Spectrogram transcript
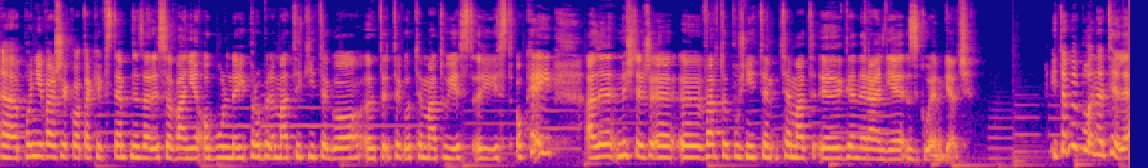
E, ponieważ jako takie wstępne zarysowanie ogólnej problematyki tego, te, tego tematu jest, jest ok, ale myślę, że e, warto później ten temat e, generalnie zgłębiać. I to by było na tyle,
